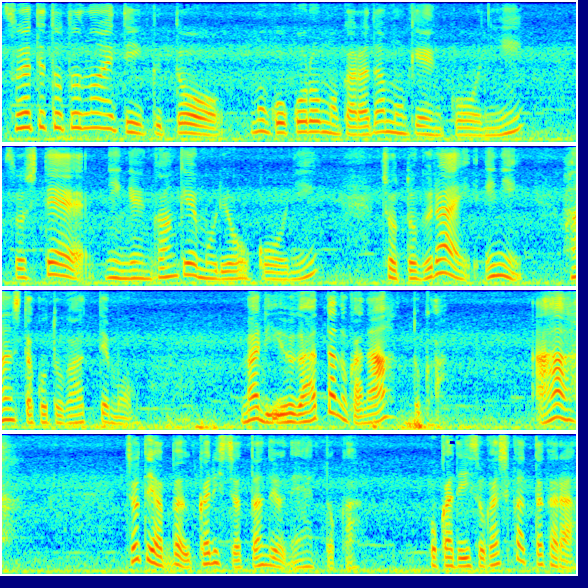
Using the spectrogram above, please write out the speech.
そうやって整えていくともう心も体も健康にそして人間関係も良好にちょっとぐらい意に反したことがあってもまあ理由があったのかな？とか。ああちょっとやっぱうっかりしちゃったんだよね？とか。他で忙しかったから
